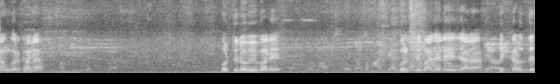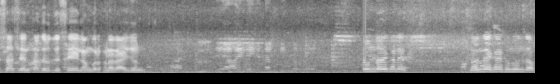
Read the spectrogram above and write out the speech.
লঙ্গরখানা। প্রতি রবিবারে গলসি বাজারে যারা ভিক্ষার উদ্দেশ্যে আসেন তাদের উদ্দেশ্যে এই লঙ্গরখানার আয়োজন। নন্দা এখানে। নন্দা এখানে শুনুন দাও।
